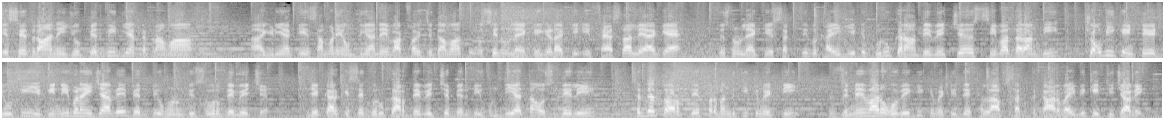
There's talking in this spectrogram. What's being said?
ਇਸੇ ਦੌਰਾਨ ਹੀ ਜੋ ਬੇਅਦਬੀ ਦੀਆਂ ਘਟਨਾਵਾਂ ਜਿਹੜੀਆਂ ਕਿ ਸਾਹਮਣੇ ਆਉਂਦੀਆਂ ਨੇ ਵੱਖ-ਵੱਖ ਜਗ੍ਹਾਵਾਂ ਤੋਂ, ਉਸੇ ਨੂੰ ਲੈ ਕੇ ਜਿਹੜਾ ਕਿ ਇਹ ਫੈਸਲਾ ਲਿਆ ਗਿਆ। ਜਿਸ ਨੂੰ ਲੈ ਕੇ ਸਖਤੀ ਵਿਖਾਈ ਗਈ ਹੈ ਕਿ ਗੁਰੂ ਘਰਾਂ ਦੇ ਵਿੱਚ ਸੇਵਾਦਾਰਾਂ ਦੀ 24 ਘੰਟੇ ਡਿਊਟੀ ਯਕੀਨੀ ਬਣਾਈ ਜਾਵੇ ਬੇਅਦਬੀ ਹੋਣ ਦੀ ਸੂਰਤ ਦੇ ਵਿੱਚ। ਜੇਕਰ ਕਿਸੇ ਗੁਰੂ ਘਰ ਦੇ ਵਿੱਚ ਬੇਅਦਬੀ ਹੁੰਦੀ ਹੈ, ਤਾਂ ਉਸ ਦੇ ਲਈ ਸਿੱਧੇ ਤੌਰ ਤੇ ਪ੍ਰਬੰਧਕੀ ਕਮੇਟੀ ਜ਼ਿੰਮੇਵਾਰ ਹੋਵੇਗੀ। ਕਮੇਟੀ ਦੇ ਖਿਲਾਫ ਸਖਤ ਕਾਰਵਾਈ ਵੀ ਕੀਤੀ ਜਾਵੇਗੀ।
